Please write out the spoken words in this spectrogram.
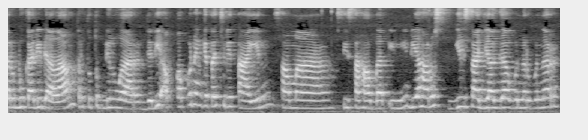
terbuka di dalam, tertutup di luar. Jadi apa pun yang kita ceritain sama si sahabat ini dia harus bisa jaga bener-bener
